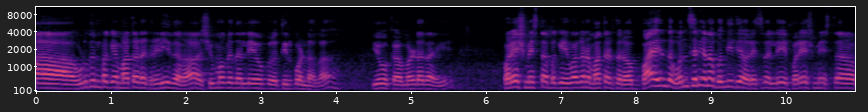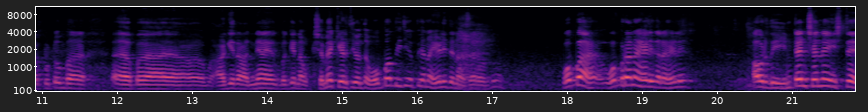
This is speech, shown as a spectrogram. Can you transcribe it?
ಆ ಹುಡುಗನ ಬಗ್ಗೆ ಮಾತಾಡೋಕೆ ರೆಡಿ ಇದ್ದಾರಾ? ಶಿವಮೊಗ್ಗದಲ್ಲಿ ಒಬ್ಬರು ತೀರ್ಕೊಂಡಲ್ಲ, ಯುವಕ ಮರ್ಡರ್ ಆಗಿ ಪರೇಶ್ ಮೇಸ್ತಾ ಬಗ್ಗೆ ಇವಾಗನ ಮಾತಾಡ್ತಾರೆ. ಅವ್ರ ಬಾಯಿಂದ ಒಂದು ಸರಿಯನ ಬಂದಿದೆಯಾ ಅವ್ರ ಹೆಸರಲ್ಲಿ? ಪರೇಶ್ ಮೇಸ್ತಾ ಅವ್ರ ಕುಟುಂಬ ಬ, ಆಗಿರೋ ಅನ್ಯಾಯದ ಬಗ್ಗೆ ನಾವು ಕ್ಷಮೆ ಕೇಳ್ತೀವಿ ಅಂತ ಒಬ್ಬ ಬಿ ಜೆ ಪಿಯನ್ನ ಹೇಳಿದ್ದೇನಾ ಸರ್ ಅವ್ರದ್ದು ಒಬ್ಬ ಒಬ್ಬರನ್ನ ಹೇಳಿದಾರ ಹೇಳಿ? ಅವ್ರದ್ದು ಇಂಟೆನ್ಷನ್ನೇ ಇಷ್ಟೇ.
